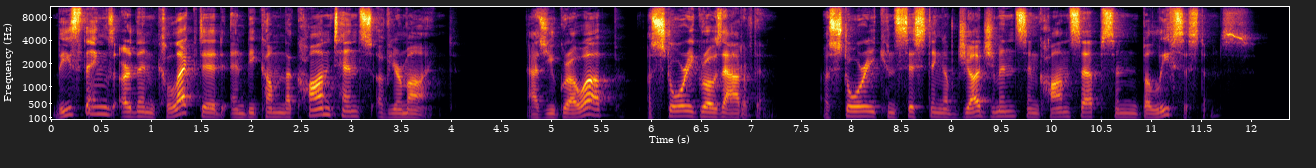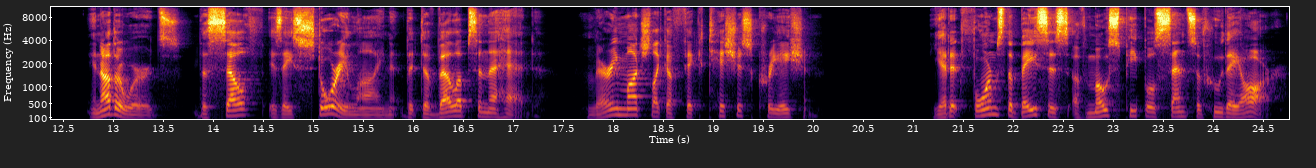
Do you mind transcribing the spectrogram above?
These things are then collected and become the contents of your mind. As you grow up, a story grows out of them, a story consisting of judgments and concepts and belief systems. In other words, the self is a storyline that develops in the head, very much like a fictitious creation. Yet it forms the basis of most people's sense of who they are,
